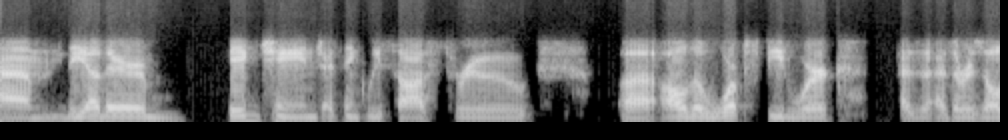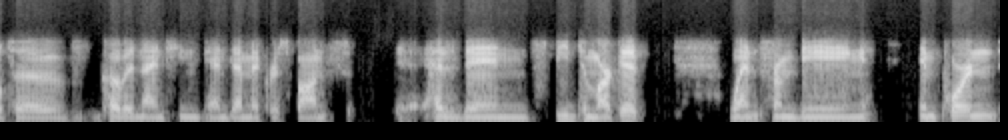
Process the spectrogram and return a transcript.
Um, the other big change I think we saw through uh, all the warp speed work as, as a result of COVID-19 pandemic response has been speed to market, went from being important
